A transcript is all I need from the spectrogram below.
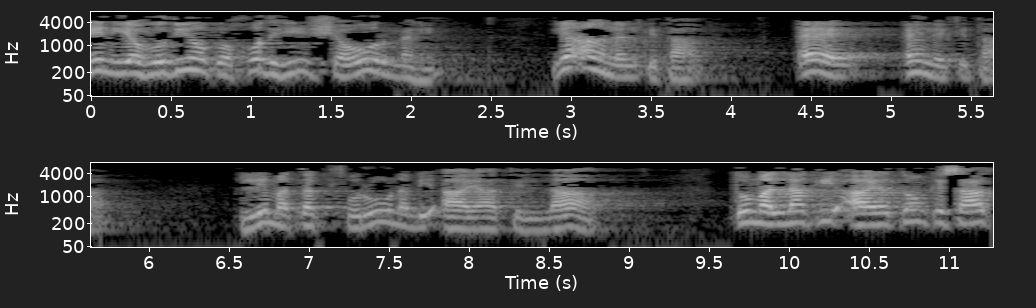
ان یہودیوں کو خود ہی شعور نہیں۔ یا اہل الکتاب اے اہل کتاب، لم تک فرون ابھی آیات اللہ؟ تم اللہ کی آیتوں کے ساتھ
